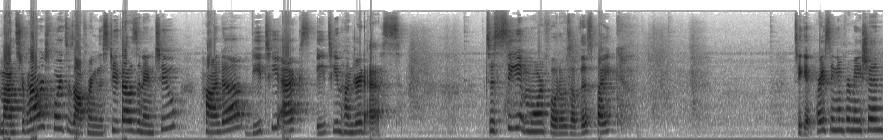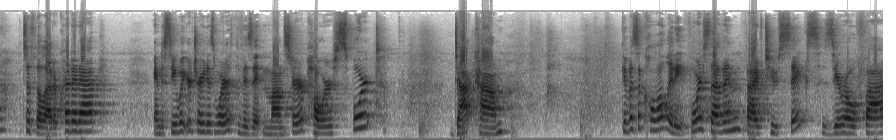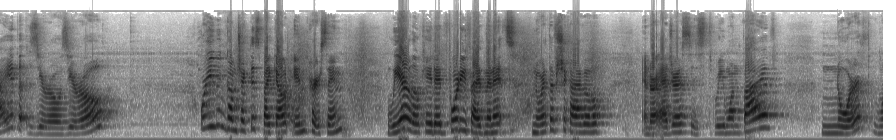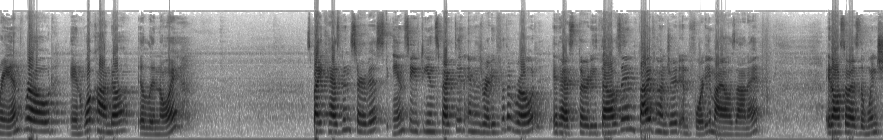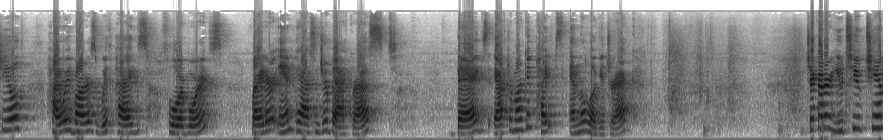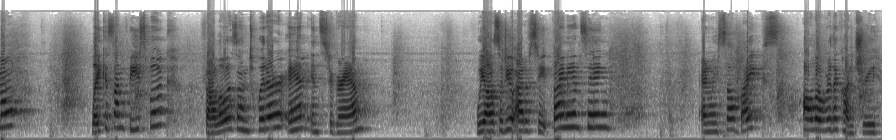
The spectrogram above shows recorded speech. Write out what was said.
Monster Power Sports is offering this 2002 Honda VTX 1800S. To see more photos of this bike, to get pricing information, to fill out a credit app, and to see what your trade is worth, visit monsterpowersport.com. Give us a call at 847 526 0500 or you can come check this bike out in person. We are located 45 minutes north of Chicago, and our address is 315 North Rand Road in Wauconda, Illinois. This bike has been serviced and safety inspected and is ready for the road. It has 30,540 miles on it. It also has the windshield, highway bars with pegs, floorboards, rider and passenger backrests, bags, aftermarket pipes, and the luggage rack. Check out our YouTube channel. Like us on Facebook. Follow us on Twitter and Instagram. We also do out-of-state financing. And we sell bikes all over the country.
